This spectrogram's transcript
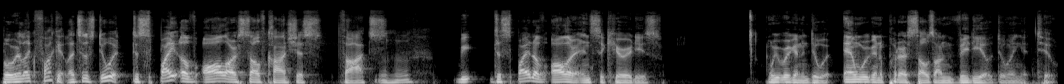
But we're like, fuck it. Let's just do it. Despite of all our self-conscious thoughts, mm-hmm. be, despite of all our insecurities, we were going to do it and we're going to put ourselves on video doing it too.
